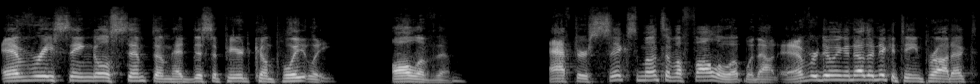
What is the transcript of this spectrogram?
every single symptom had disappeared completely. All of them. After six months of a follow up without ever doing another nicotine product,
